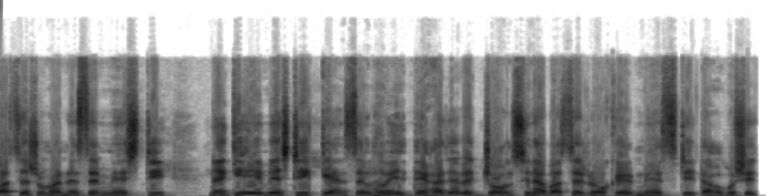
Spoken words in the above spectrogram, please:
বাসেস রোমান রেন্সের ম্যাচটি নাকি এই ম্যাচটি ক্যান্সেল হয়ে দেখা যাবে জনসিনা বাসের রকের ম্যাচটি তা অবশ্যই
